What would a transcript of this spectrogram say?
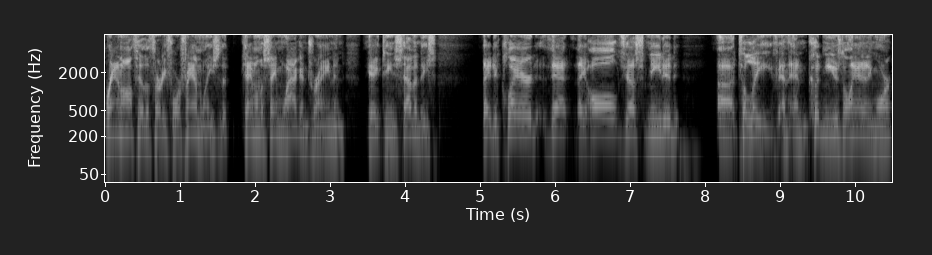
ran off the other 34 families that came on the same wagon train in the 1870s. They declared that they all just needed uh, to leave and, and couldn't use the land anymore,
